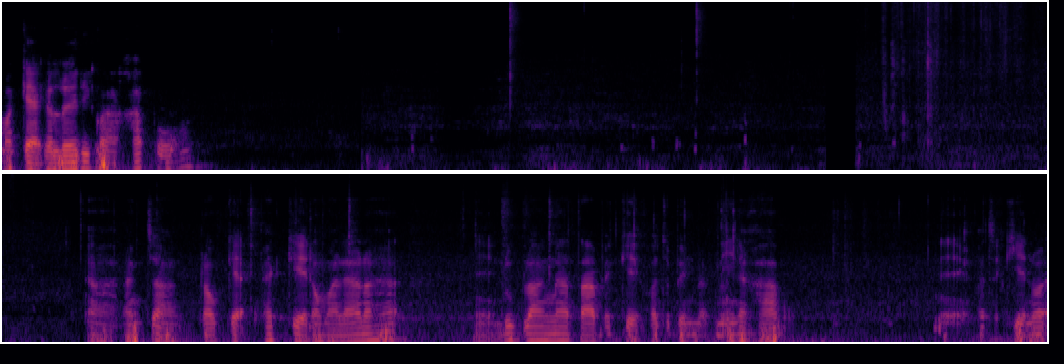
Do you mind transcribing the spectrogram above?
มาแกะกันเลยดีกว่าครับผม หลังจากเราแกะแพ็กเกจออกมาแล้วนะฮะรูปร่างหน้าตาแพ็กเกจเขาจะเป็นแบบนี้นะครับเนี่ยเขาจะเขียนว่า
